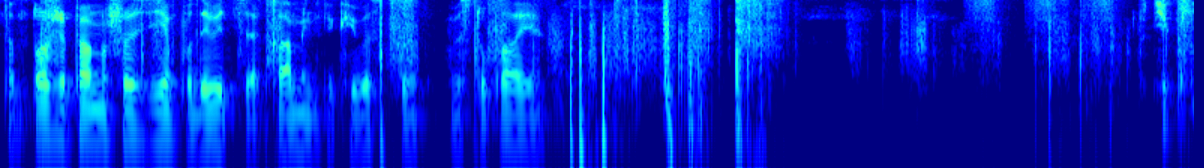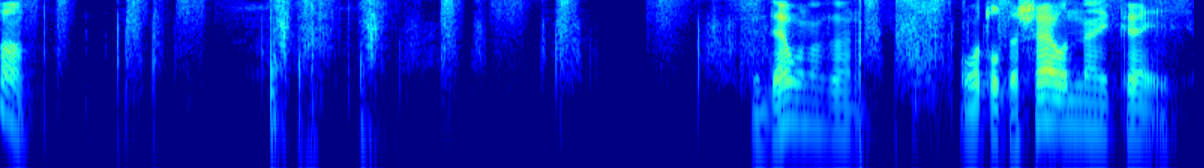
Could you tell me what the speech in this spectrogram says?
там теж, певно, щось є, подивіться, камінь такий висту... виступає. Втекла. І де вона зараз? О, тут ще одна якась.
